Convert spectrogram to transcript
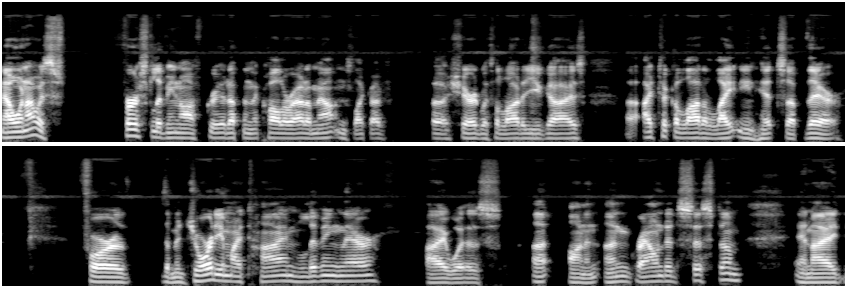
Now, when I was first living off grid up in the Colorado mountains, like I've uh, shared with a lot of you guys, uh, I took a lot of lightning hits up there. For the majority of my time living there, I was uh, on an ungrounded system and I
